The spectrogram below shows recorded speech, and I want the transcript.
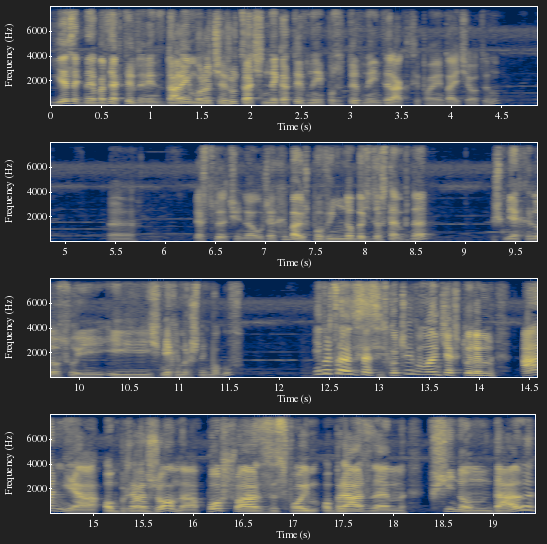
jest jak najbardziej aktywne, więc dalej możecie rzucać negatywne i pozytywne interakcje. Pamiętajcie o tym. E, Just you know, że chyba już powinno być dostępne. Śmiechy losu i, i śmiechy mrocznych bogów. I wracając do sesji, skończyliśmy w momencie, w którym Ania, obrażona, poszła ze swoim obrazem w siną dal,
